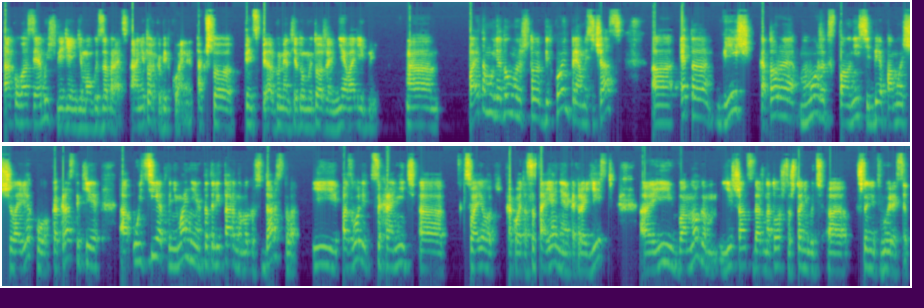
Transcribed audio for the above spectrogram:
так у вас и обычные деньги могут забрать, а не только биткоины. Так что, в принципе, аргумент, я думаю, тоже невалидный. А, поэтому я думаю, что биткоин прямо сейчас а, это вещь, которая может вполне себе помочь человеку как раз-таки а, уйти от внимания тоталитарного государства и позволить сохранить свое какое-то состояние, которое есть, и во многом есть шансы даже на то, что что-нибудь что вырастет.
